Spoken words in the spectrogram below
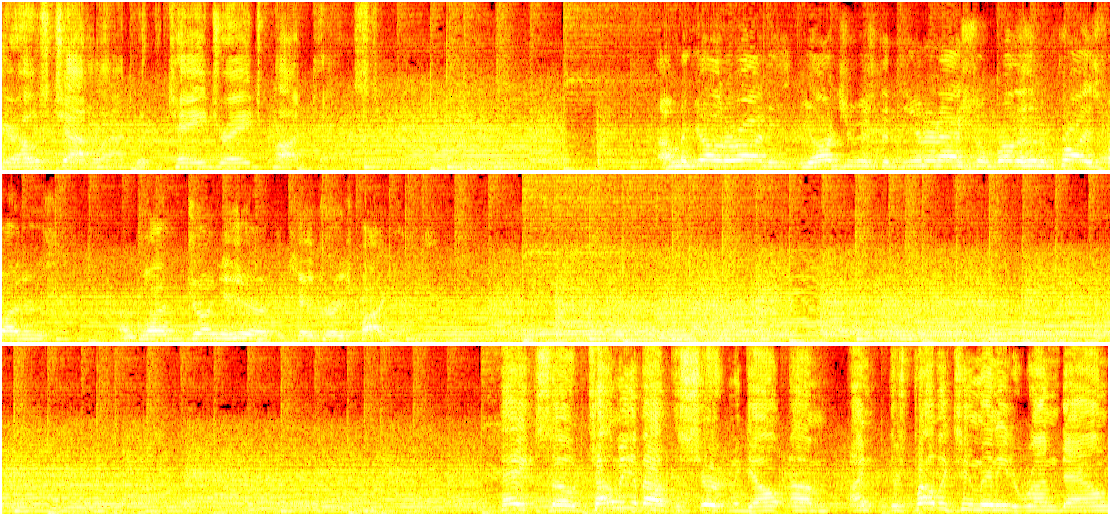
your host, Chadillac, with the Cage Rage Podcast. I'm Miguel Iturrate, the archivist at the International Brotherhood of Prize Fighters. I'm glad to join you here at the Cage Rage Podcast. Hey, so tell me about the shirt, Miguel. Um, I, there's probably too many to run down,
